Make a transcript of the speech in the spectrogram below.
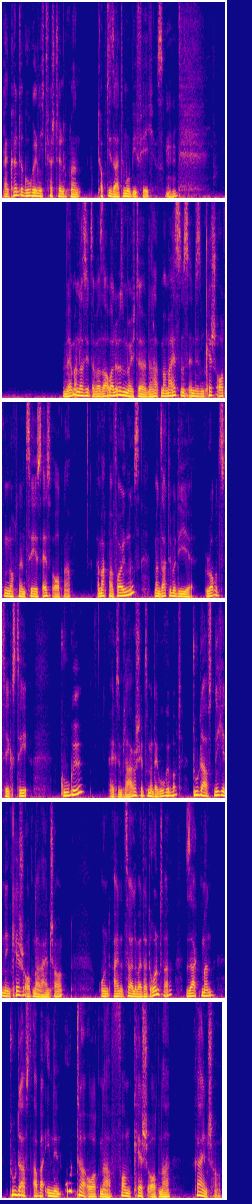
dann könnte Google nicht feststellen, ob man ob die Seite mobilfähig ist. Mhm. Wenn man das jetzt aber sauber lösen möchte, dann hat man meistens in diesem Cache-Ordner noch einen CSS-Ordner. Dann macht man folgendes: Man sagt über die robots.txt Google, exemplarisch jetzt mal der Googlebot, du darfst nicht in den Cache-Ordner reinschauen. Und eine Zeile weiter drunter sagt man, du darfst aber in den Unterordner vom Cache-Ordner reinschauen.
